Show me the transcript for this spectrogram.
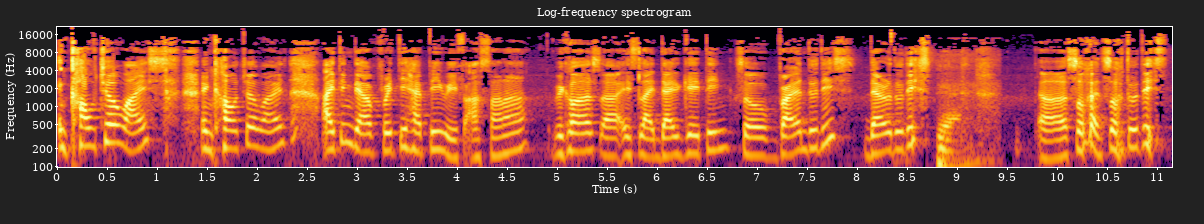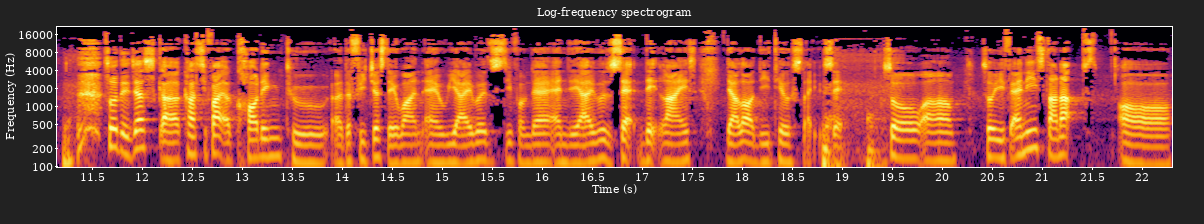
in culture wise, in culture wise, I think they are pretty happy with Asana because uh, it's like delegating. So Brian do this, Daryl do this, Yeah, uh, so and so do this. So they just uh, classify according to uh, the features they want, and we are able to see from there, and they are able to set deadlines. There are a lot of details, like you Yeah, said. yeah. So, um, so if any startups or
